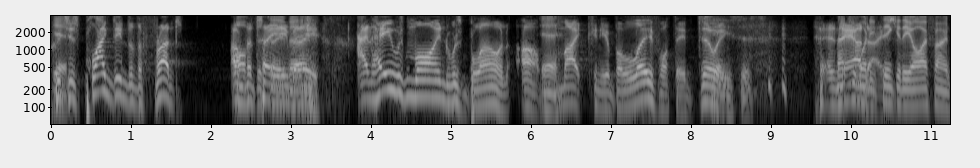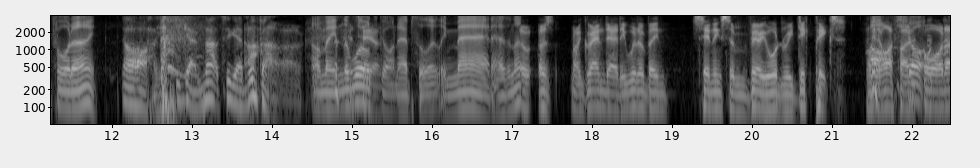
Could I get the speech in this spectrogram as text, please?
which Yeah. is plugged into the front of, Of the, the TV. TV. And he was mind was blown. Oh, Yeah. mate, can you believe what they're doing? Jesus. And Imagine what you think of the iPhone 14. Oh, you go nuts. You go bunter. Oh, I mean, the world's gone absolutely mad, hasn't it? it was my granddad. He would have been sending some very ordinary dick pics on the iPhone sure. 14.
